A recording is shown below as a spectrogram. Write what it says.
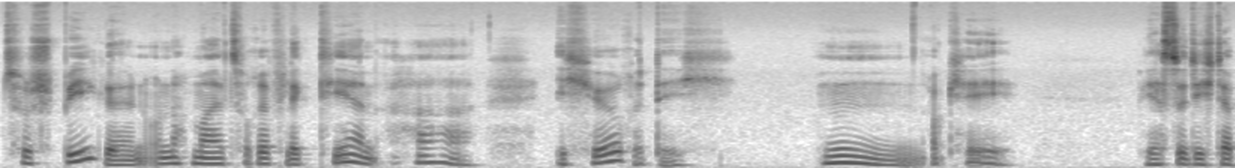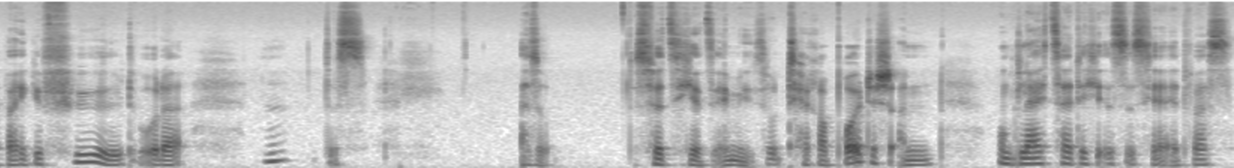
zu spiegeln und nochmal zu reflektieren, aha, ich höre dich. Hm, okay. Wie hast du dich dabei gefühlt? Oder ne, das, also das hört sich jetzt irgendwie so therapeutisch an und gleichzeitig ist es ja etwas,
